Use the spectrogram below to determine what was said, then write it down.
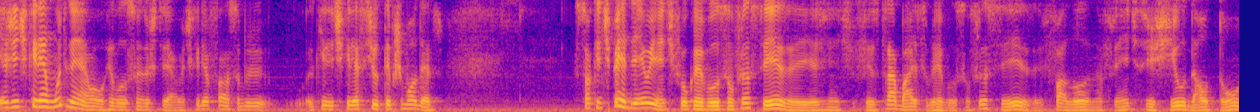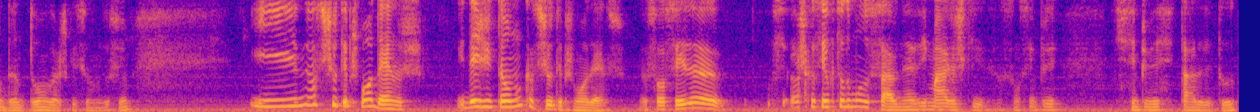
E a gente queria muito ganhar a Revolução Industrial. A gente queria falar sobre. A gente queria assistir os tempos modernos. Só que a gente perdeu e a gente ficou com a Revolução Francesa e a gente fez o trabalho sobre a Revolução Francesa, falou na frente, assistiu Dalton, Danton, agora esqueci o nome do filme. E não assistiu Tempos Modernos. E desde então nunca assistiu Tempos Modernos. Eu só sei da. Eu acho que eu sei o que todo mundo sabe, né? As imagens que são sempre. A gente sempre vê citadas e tudo.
